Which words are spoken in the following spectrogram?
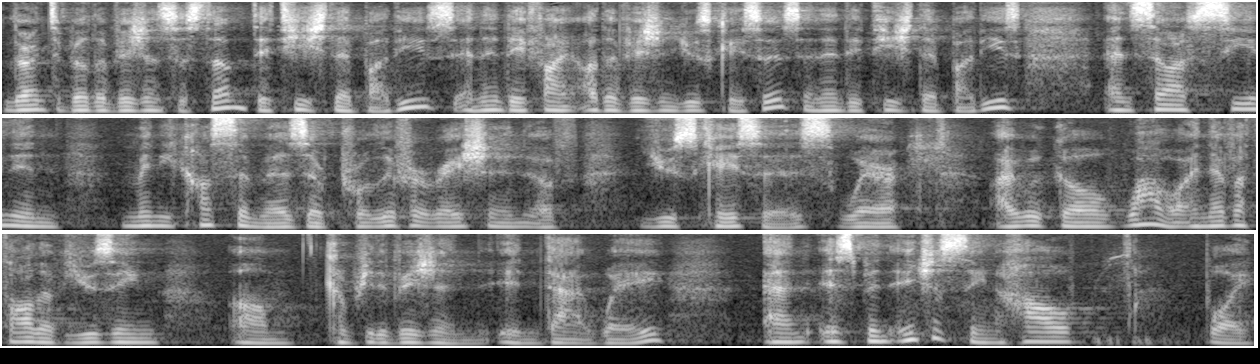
learn to build a vision system, they teach their buddies, and then they find other vision use cases, and then they teach their buddies. And so I've seen in many customers a proliferation of use cases where I would go, wow, I never thought of using um, computer vision in that way. And it's been interesting how, boy,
